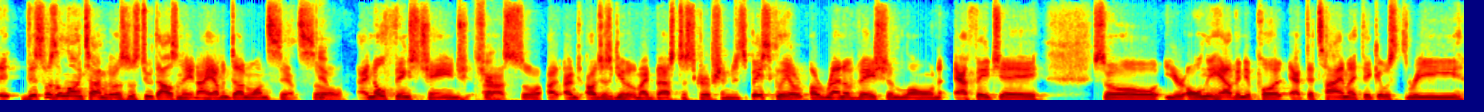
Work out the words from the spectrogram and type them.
it, this was a long time ago. This was 2008, and I haven't done one since. So Yep. I know things change. Sure. Uh, so I, I- I'll just give it my best description. It's basically a, a renovation loan, FHA. So you're only having to put at the time, I think it was three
